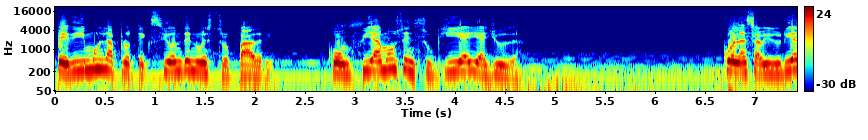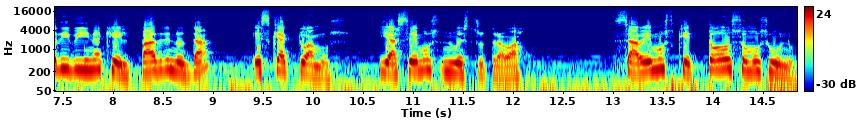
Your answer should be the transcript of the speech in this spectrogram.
pedimos la protección de nuestro Padre. Confiamos en su guía y ayuda. Con la sabiduría divina que el Padre nos da, es que actuamos y hacemos nuestro trabajo. Sabemos que todos somos uno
